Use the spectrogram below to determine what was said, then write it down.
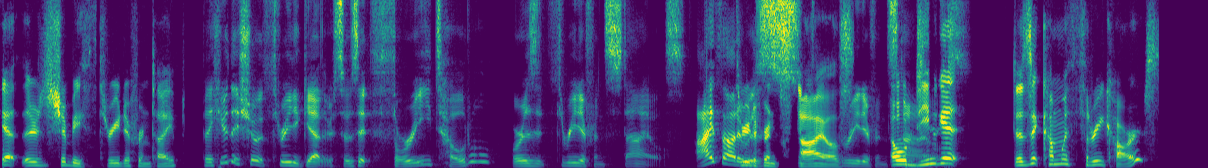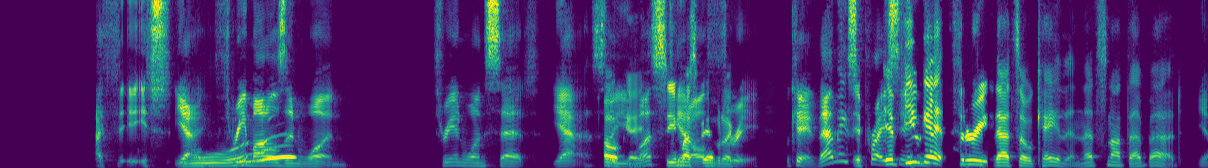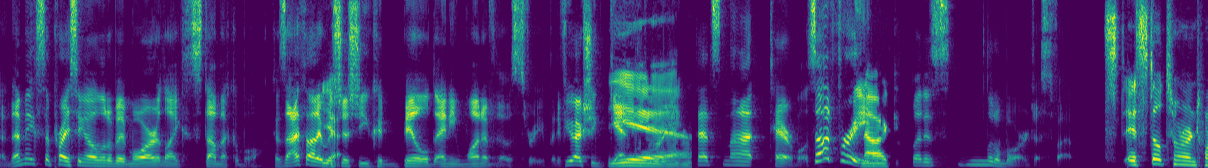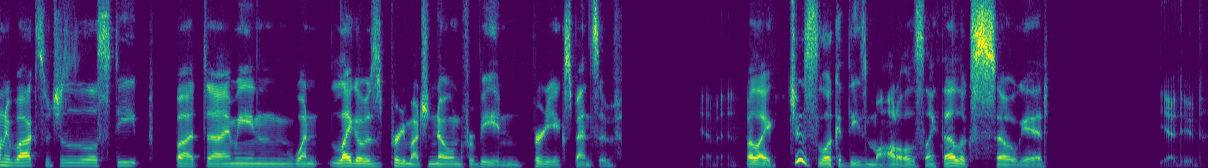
Yeah, there should be three different types. but here they show it three together. So is it three total, or is it three different styles? I thought Three it was different styles. Three different. Styles. Oh, do you get- Does it come with three cars? I th- it's yeah, three models in one, three in one set. Yeah, so you Okay, must so you must be able to- three. Okay, that makes the pricing. if you get three, that's okay then. That's not that bad. yeah, that makes the pricing a little bit more like stomachable because I thought it was Yeah. just you could build any one of those three, but if you actually get Yeah. three, that's not terrible. It's not free, Now I but it's a little more justifiable. it's- it's still 220 bucks, which is a little steep, but uh, I mean, when Lego is pretty much known for being pretty expensive. Yeah, man. But like, just look at these models. Like that looks so good. Yeah, dude.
